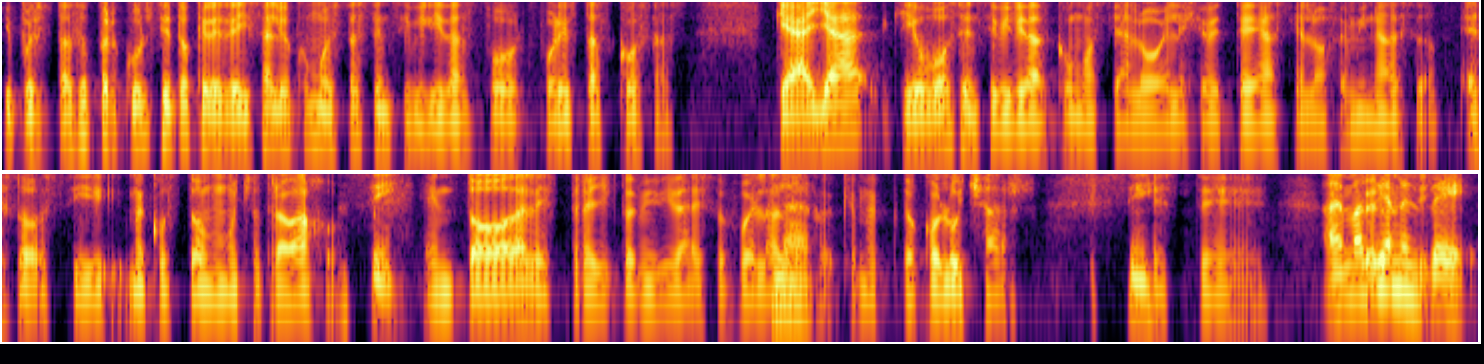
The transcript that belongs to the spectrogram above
y pues está súper cool. Siento que desde ahí salió como esta sensibilidad por, por estas cosas. Que haya, que hubo sensibilidad como hacia lo LGBT, hacia lo afeminado, eso, eso sí me costó mucho trabajo. Sí, En todo el trayecto de mi vida, eso fue algo Claro. que me tocó luchar. sí. Este, Además vienes sí. de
